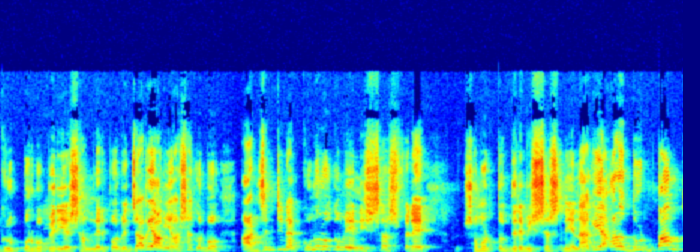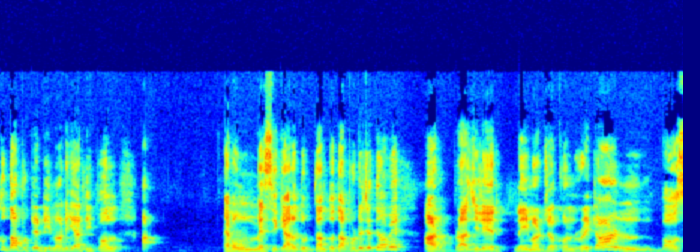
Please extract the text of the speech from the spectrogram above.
গ্রুপ পর্ব পেরিয়ে সামনের পর্বে যাবে, আমি আশা করব আর্জেন্টিনা কোনো রকমে নিঃশ্বাস ফেলে সমর্থকদের বিশ্বাস নিয়ে না গিয়ে আরও দুর্দান্ত দাপটে ডিমারিয়া ডিপল এবং মেসিকে আরও দুর্দান্ত দাপটে যেতে হবে। আর ব্রাজিলের নেইমার যখন রিটার্ন বস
